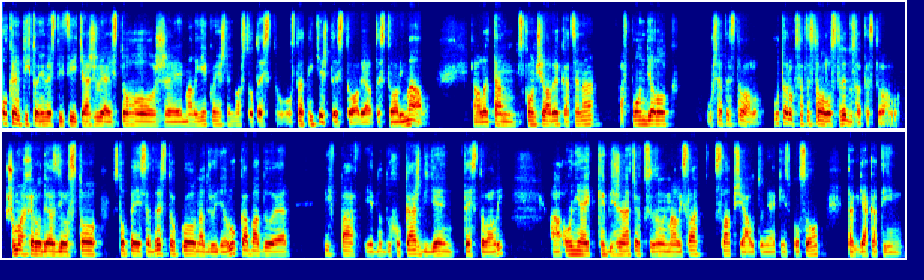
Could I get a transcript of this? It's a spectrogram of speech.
okrem týchto investícií ťažili aj z toho, že mali nekonečné množstvo testov. Ostatní tiež testovali, ale testovali málo. Ale tam skončila veľká cena a v pondelok už sa testovalo. Útorok sa testovalo, v stredu sa testovalo. Schumacher odjazdil 100, 150, 200 kôl, na druhý deň Luka Baduer, piv pav, jednoducho každý deň testovali. A oni aj keby, že na začiatku sezóny mali slab, slabšie auto nejakým spôsobom, tak vďaka tým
